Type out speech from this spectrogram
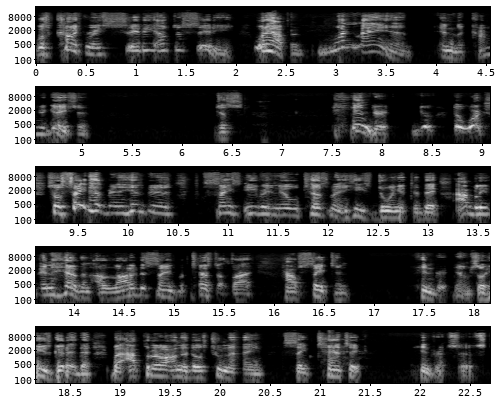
was conquering city after city. What happened? One man in the congregation just hindered the, the work. So Satan has been hindering saints even in the Old Testament, he's doing it today. I believe in heaven, a lot of the saints will testify how Satan hindered them. So he's good at that. But I put it all under those two names satanic hindrances.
